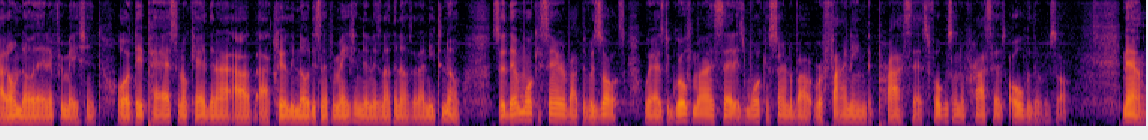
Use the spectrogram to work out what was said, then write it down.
I don't know that information. Or if they pass and okay, then I, I, I clearly know this information, then there's nothing else that I need to know. So they're more concerned about the results, whereas the growth mindset is more concerned about refining the process, focus on the process over the result. Now,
